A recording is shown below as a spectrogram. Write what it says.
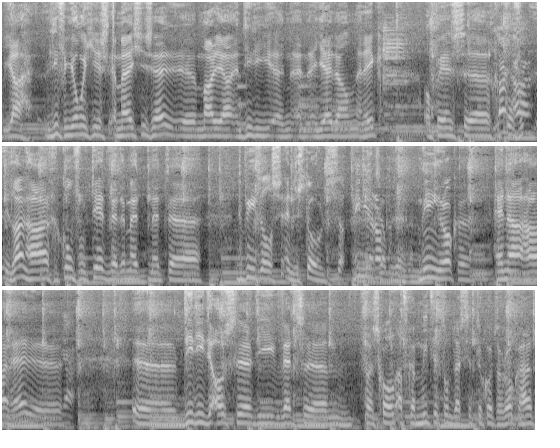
ja, lieve jongetjes en meisjes, hè, eh, Maria en Didi en, en, en jij dan en ik, opeens eh, geconfro- lang haar geconfronteerd werden met, met eh, de Beatles en de Stones. Mini-rokken. Mini-rokken, henna haar. Hè, de- Eh, Didi, de oudste, die werd ehm, van school afgemieterd omdat ze te korte rok had.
